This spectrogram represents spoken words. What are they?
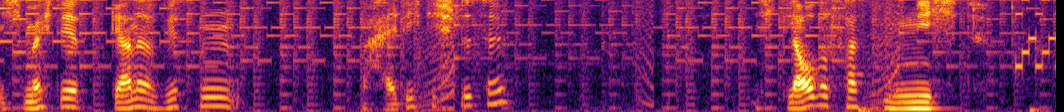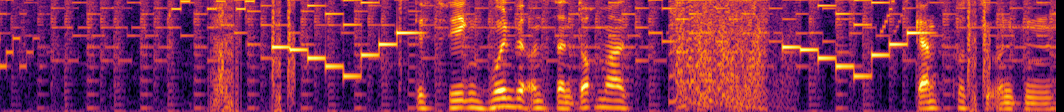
Ich möchte jetzt gerne wissen, behalte ich die Schlüssel? Ich glaube fast nicht. Deswegen holen wir uns dann doch mal ganz kurz hier unten,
